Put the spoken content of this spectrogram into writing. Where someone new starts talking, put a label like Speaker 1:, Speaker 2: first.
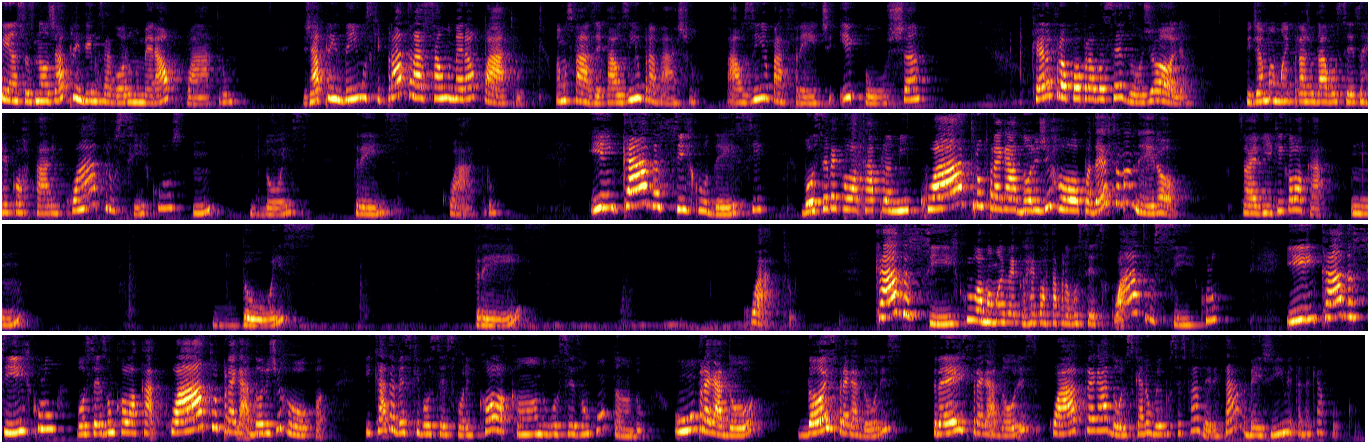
Speaker 1: crianças, nós já aprendemos agora o numeral 4. Já aprendemos que para traçar o numeral 4, vamos fazer pauzinho para baixo, pauzinho para frente e puxa. Quero propor para vocês hoje, olha, pedir a mamãe para ajudar vocês a recortarem quatro círculos. Um, dois, três, quatro. E em cada círculo desse, você vai colocar para mim quatro pregadores de roupa, dessa maneira, ó. Você vai vir aqui e colocar um, dois, três, quatro. Cada círculo, a mamãe vai recortar para vocês quatro círculos. E em cada círculo, vocês vão colocar quatro pregadores de roupa. E cada vez que vocês forem colocando, vocês vão contando. Um pregador, dois pregadores, três pregadores, quatro pregadores. Quero ver vocês fazerem, tá? Beijinho e até daqui a pouco.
